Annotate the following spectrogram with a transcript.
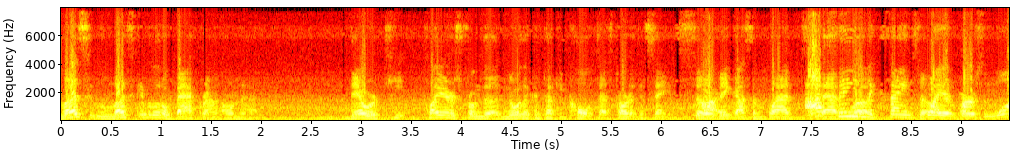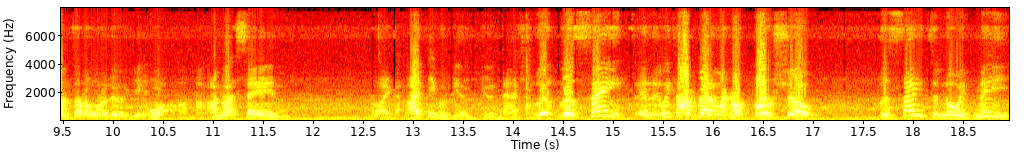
let's let's give a little background on that. There were te- players from the Northern Kentucky Colts that started the Saints, so Right. they got some bad. Some I've bad seen blood. the Saints So- play in person once. I don't want to do it again. Well, I'm not saying like I think it would be a good match. The, the Saints, and we talked about it in like our first show. The Saints annoyed me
